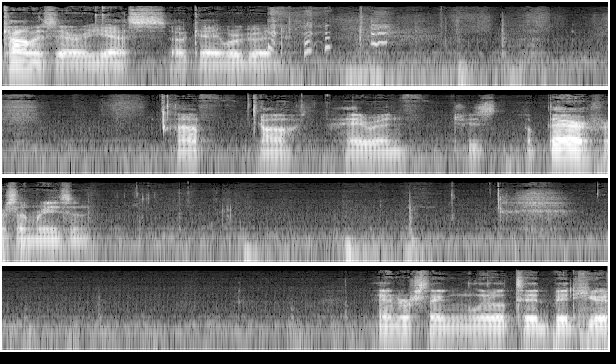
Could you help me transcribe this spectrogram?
Commissary, yes. Okay, we're good. Huh? Oh, hey Rin. She's up there for some reason. Interesting little tidbit here,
